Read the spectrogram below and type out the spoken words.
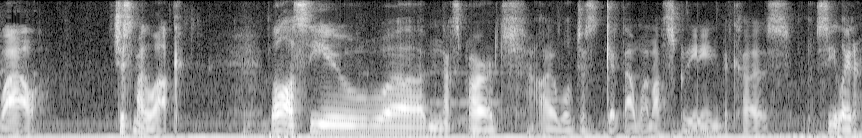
Wow. Just my luck. Well, I'll see you uh, next part. I will just get that one off screen because... See you later.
